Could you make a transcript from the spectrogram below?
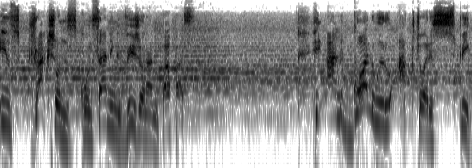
instructions concerning vision and purpose. He, and God will actually speak.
